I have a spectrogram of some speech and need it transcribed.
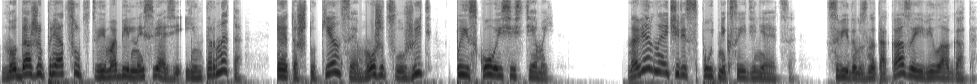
Но даже при отсутствии мобильной связи и интернета эта штукенция может служить поисковой системой. Наверное, через спутник соединяется. С видом знатока заявила Агата.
